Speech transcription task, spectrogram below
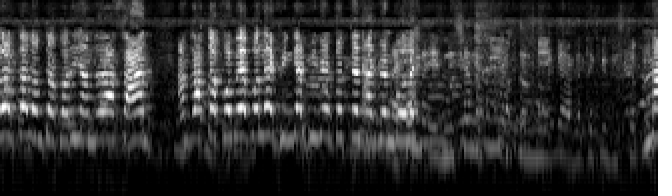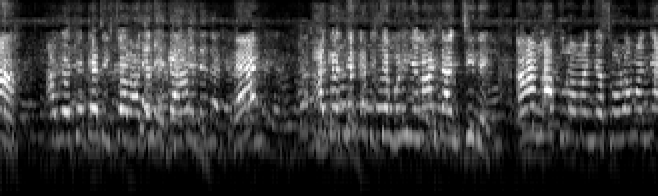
লোক তদন্ত করি আপনারা চান। আমরা তো কবে বলে ফিঙ্গার ফিঙ্গার করতেন হারবেন বলে। এই নিশান কি আপনার মেয়েকে আগে থেকে ডিস্টার্ব না আগে থেকে ডিস্টার্ব আগে থেকে হ্যাঁ? আগে থেকে ডিস্টার্ব করি না জানছি নে। আর লাতুরা মান্যা মান্যা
